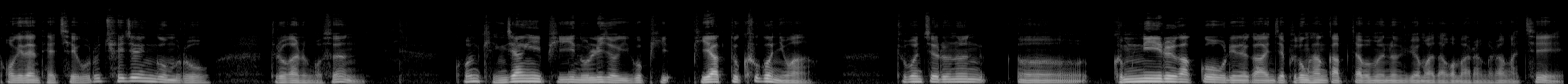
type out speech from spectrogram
거기에 대한 대책으로 최저임금으로 들어가는 것은 그건 굉장히 비논리적이고 비, 비약도 크거니와 두 번째로는 어 금리를 갖고 우리가 이제 부동산 값 잡으면은 위험하다고 말한 거랑 같이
